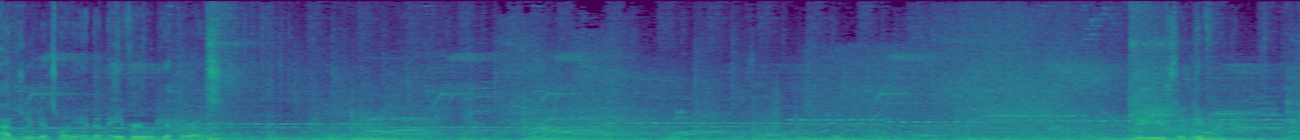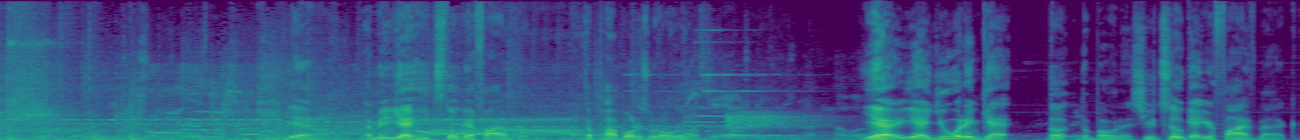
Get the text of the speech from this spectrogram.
Abs would get 20, and then Avery would get the rest. You usually give him. Yeah. I mean, yeah, he'd still get five of them. The pot bonus would only. Yeah, yeah, you wouldn't get the, the bonus. You'd still get your five back.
